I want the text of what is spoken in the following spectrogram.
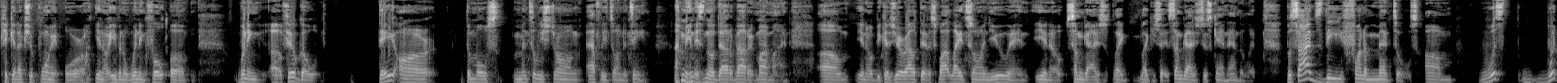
kick an extra point or you know even a winning full uh, winning uh, field goal, they are the most mentally strong athletes on the team. I mean, there's no doubt about it in my mind. Um, you know, because you're out there, the spotlight's on you, and you know, some guys, like like you said, some guys just can't handle it. Besides the fundamentals, um, what's what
